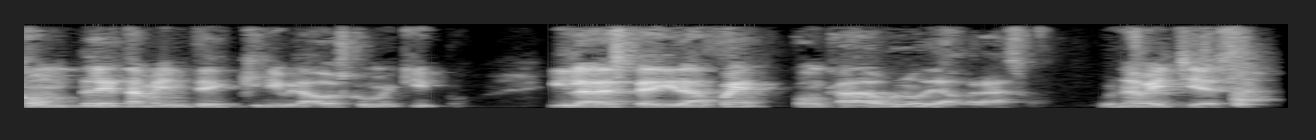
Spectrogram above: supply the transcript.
completamente equilibrados como equipo. Y la despedida fue con cada uno de abrazo, una belleza.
